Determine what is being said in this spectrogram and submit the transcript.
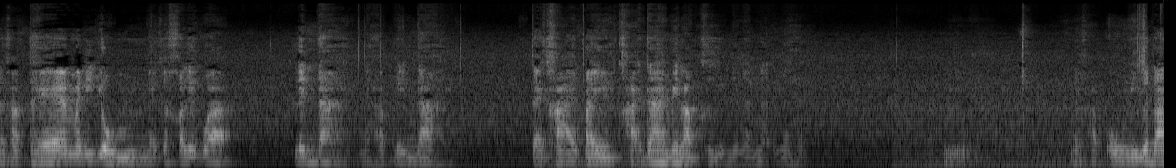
นะครับ แท้ไม่นิยมเนี่ยก็เขาเรียกว่า เล่นได้นะครับ เล่นได้ แต่ขายไปขายได้ไม่รับคืนอย่างนั้นนะนะฮะนี่นะครับ องค์นี้ก็ได้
